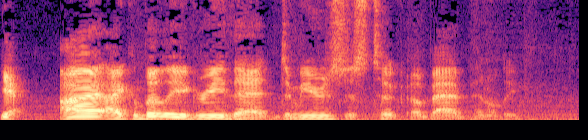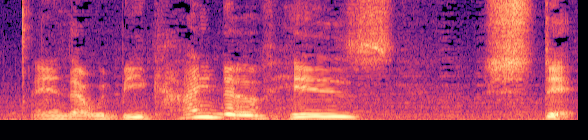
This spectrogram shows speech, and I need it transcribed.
Yeah. I, I completely agree that Demers just took a bad penalty. And that would be kind of his stick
